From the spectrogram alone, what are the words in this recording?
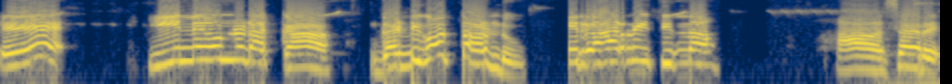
ఏ ఈయనే ఉన్నాడు అక్క. గడ్డి కొత్తాండు. మీరు రారి తిందాం ఆ సరే.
